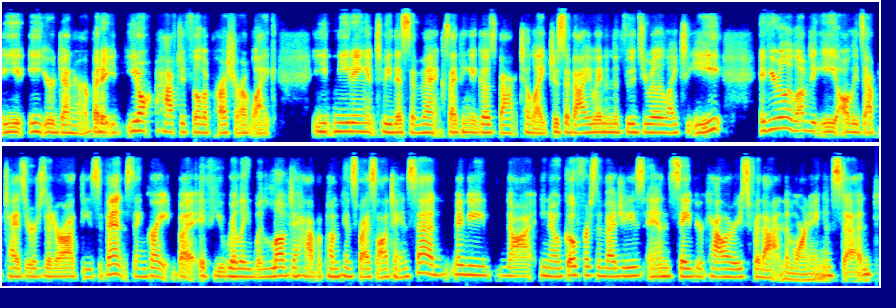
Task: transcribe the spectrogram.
eat, eat your dinner, but it, you don't have to feel the pressure of like needing it to be this event because I think it goes back to like just evaluating the foods you really like to eat. If you really love to eat all these appetizers that are at these events, then great. But if you really would love to have a pumpkin spice latte instead, maybe not, you know, go for some veggies and save your calories for that in the morning instead.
